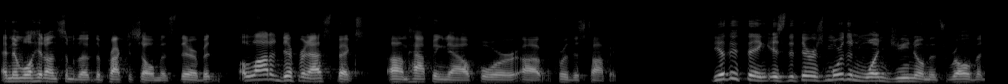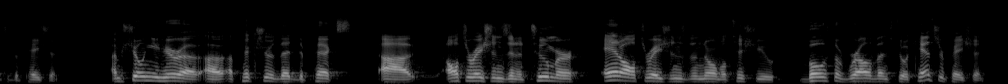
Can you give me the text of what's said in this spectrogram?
And then we'll hit on some of the, the practice elements there. But a lot of different aspects um, happening now for, uh, for this topic. The other thing is that there is more than one genome that's relevant to the patient. I'm showing you here a, a, a picture that depicts uh, alterations in a tumor and alterations in the normal tissue, both of relevance to a cancer patient.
